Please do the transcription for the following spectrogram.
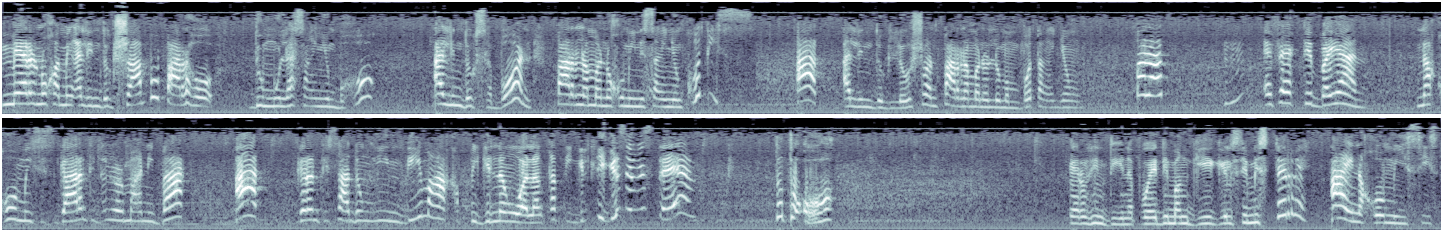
Meron ho kaming alindog shampoo para ho dumulas ang inyong buhok. Alindog sabon para naman ho kuminis ang inyong kutis. At alindog lotion para naman ho lumambot ang inyong. Effective ba yan? Nako, Mrs. Guaranteed your money back. At garantisadong hindi makakapigil ng walang katigil-tigil Miss Thames. Totoo? Pero hindi na pwede manggigil si Mister eh. Ay, nako, Mrs.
